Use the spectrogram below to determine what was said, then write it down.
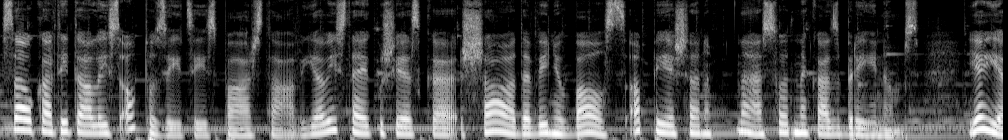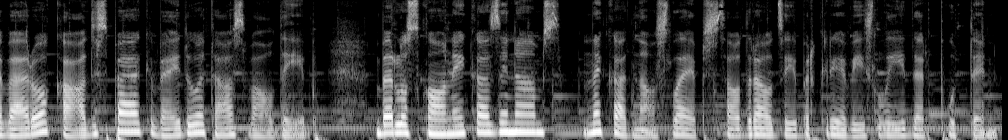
Savukārt Itālijas opozīcijas pārstāvi jau izteikušies, ka šāda viņu valsts apiešana nesot nekāds brīnums, ja ievēro kādi spēki veido tās valdību. Berluskonī, kā zināms, nekad nav slēpis savu draudzību ar Krievijas līderu Putinu,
